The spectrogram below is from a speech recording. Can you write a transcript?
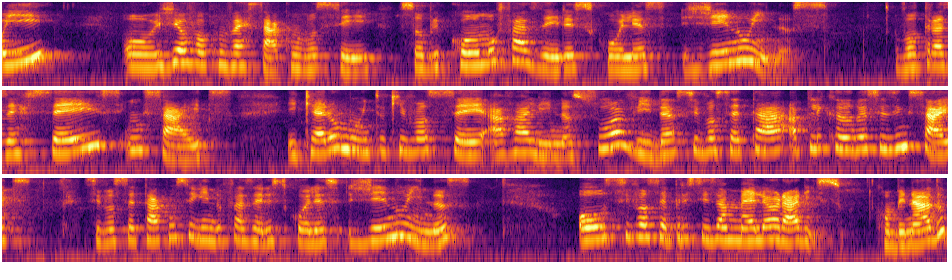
Oi! Hoje eu vou conversar com você sobre como fazer escolhas genuínas. Vou trazer seis insights e quero muito que você avalie na sua vida se você está aplicando esses insights, se você está conseguindo fazer escolhas genuínas ou se você precisa melhorar isso. Combinado?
